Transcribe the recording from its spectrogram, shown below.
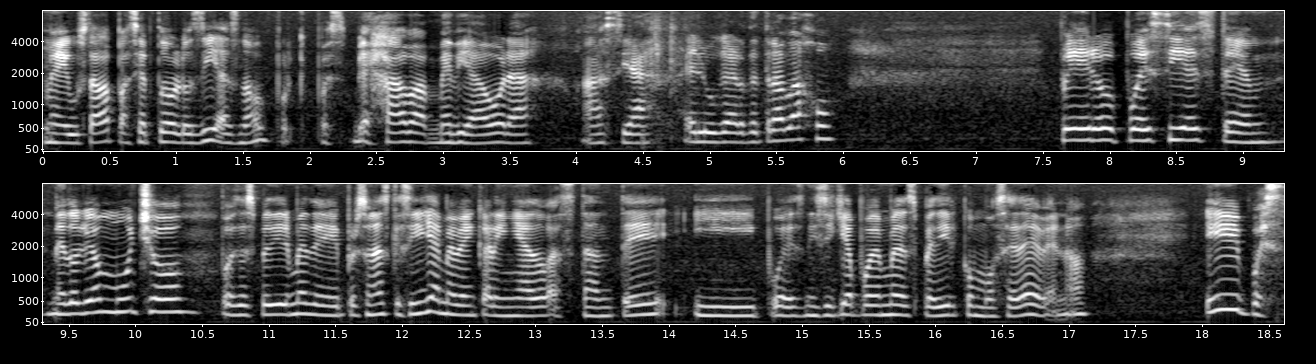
me gustaba pasear todos los días, ¿no? Porque pues viajaba media hora hacia el lugar de trabajo. Pero pues sí, este, me dolió mucho pues despedirme de personas que sí ya me habían encariñado bastante y pues ni siquiera poderme despedir como se debe, ¿no? Y pues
